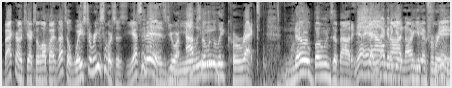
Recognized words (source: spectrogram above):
background checks on law. But that's a waste of resources. Yes, it is. You are Really? absolutely correct. No bones about it. Yeah, yeah, you're not going to get an argument from me.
